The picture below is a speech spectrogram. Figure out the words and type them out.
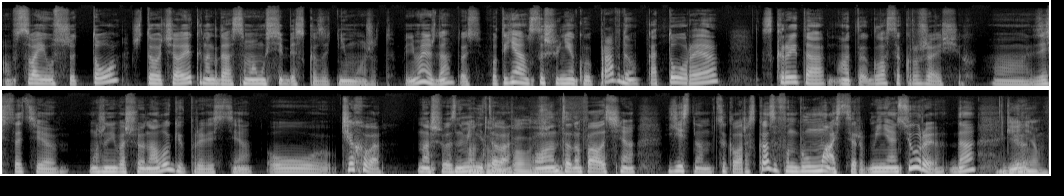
в свои уши то, что человек иногда самому себе сказать не может. Понимаешь, да? То есть вот я слышу некую правду, которая скрыта от глаз окружающих. А, Здесь, кстати, можно небольшую аналогию провести. У Чехова, нашего знаменитого, Антона Павловича. у Антона Павловича, есть там цикл рассказов. Он был мастер миниатюры, да, Гением?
